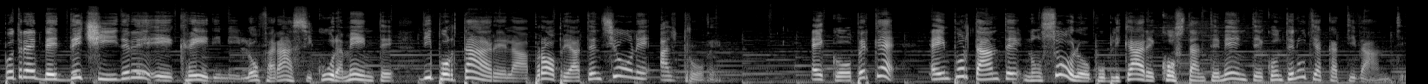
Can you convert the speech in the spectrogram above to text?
potrebbe decidere, e credimi lo farà sicuramente, di portare la propria attenzione altrove. Ecco perché è importante non solo pubblicare costantemente contenuti accattivanti,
